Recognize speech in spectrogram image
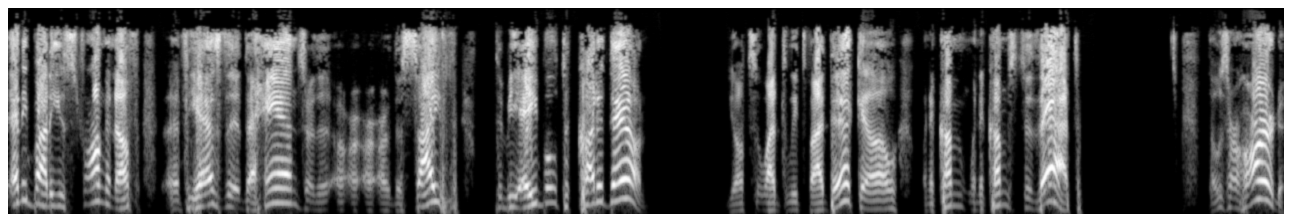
anybody is strong enough uh, if he has the, the hands or the or, or, or the scythe to be able to cut it down. When it comes when it comes to that, those are hard.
